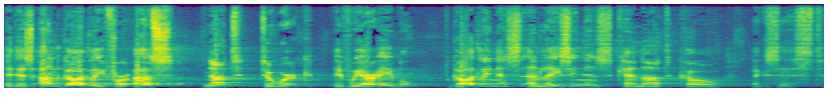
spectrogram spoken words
It is ungodly for us not to work if we are able. Godliness and laziness cannot coexist.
